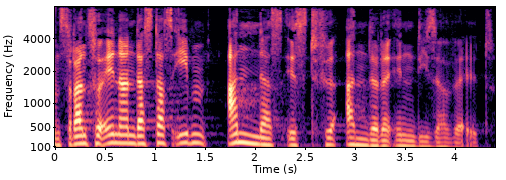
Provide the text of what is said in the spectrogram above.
Uns daran zu erinnern, dass das eben anders ist für andere in dieser Welt.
